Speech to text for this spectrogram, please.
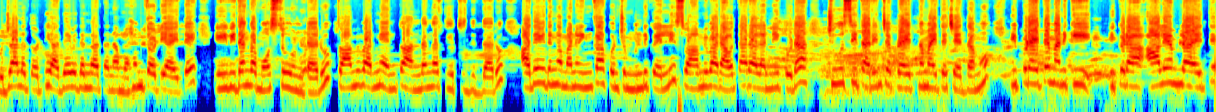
భుజాలతోటి అదే విధంగా తన మొహం తోటి అయితే ఈ విధంగా మోస్తూ ఉంటారు. స్వామివారిని ఎంతో అందంగా తీర్చిదిద్దారు. అదే విధంగా మనం ఇంకా కొంచెం ముందుకు వెళ్ళి స్వామివారి అవతారాలన్నీ కూడా చూసి తరించే ప్రయత్నం అయితే చేద్దాము. ఇప్పుడైతే మనకి ఇక్కడ ఆలయంలో అయితే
